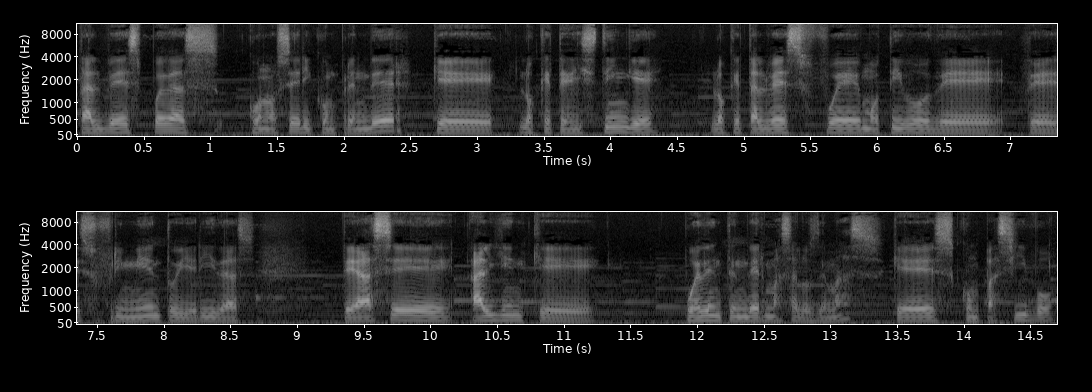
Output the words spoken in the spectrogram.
tal vez puedas conocer y comprender que lo que te distingue, lo que tal vez fue motivo de, sufrimiento y heridas, te hace alguien que puede entender más a los demás, que es compasivo,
